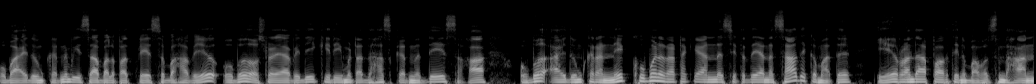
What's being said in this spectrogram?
ඔබ අයදුම් කරන වීසා බලපත්‍රයේ ස්භාවය ඔබ ඔස්ට්‍රලයා වෙදී කිරීමට අදහස් කරන දේ සහ ඔබ අයදුම් කරන්නේ කුමන රටක යන්න සිටද යන සාධක මත ඒ රඳා පවතින බව සඳහන්.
